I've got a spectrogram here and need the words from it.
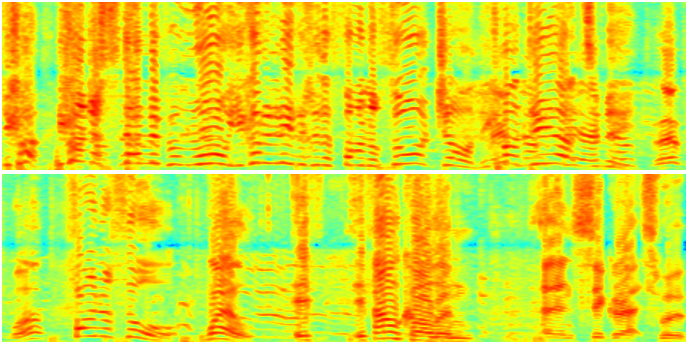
You can't you can't just stand up and walk. You've got to leave us with a final thought, John. You can't do that to me. Uh, what? Final thought. Well, if if alcohol and and cigarettes were,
